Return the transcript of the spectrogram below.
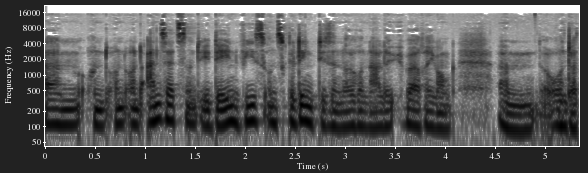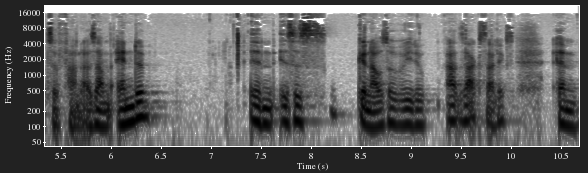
ähm, und, und, und Ansätze und Ideen, wie es uns gelingt, diese neuronale Überregung ähm, runterzufahren. Also am Ende ähm, ist es genauso, wie du ah, sagst, Alex. Ähm,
